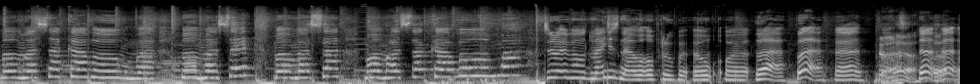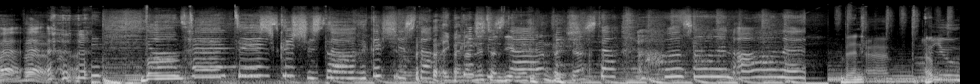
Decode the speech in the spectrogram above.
mama sa. Mama se, mama sa, mama sa. Zullen we even wat meisjesnamen oproepen? Eh, wa, wa, wa. Want het is kusjesdag, kusjesdag. Ik ben net een dirigent, weet je. kusjesdag. We zullen alle Ben, oh, oh,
